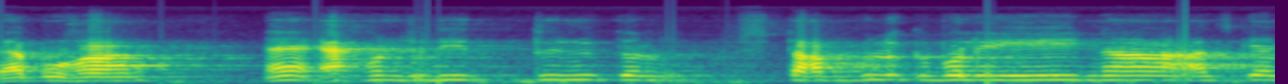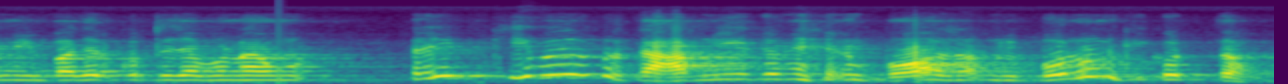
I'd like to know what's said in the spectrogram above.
ব্যবহার হ্যাঁ এখন যদি তুমি তোর স্টাফ গুলোকে বলি, এই না, আজকে আমি বাজার করতে যাব না। আরে, কি বাজার করতে আপনি এখানে বস আপনি বলুন কি করতে হবে?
